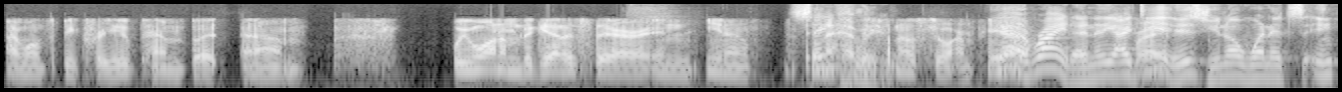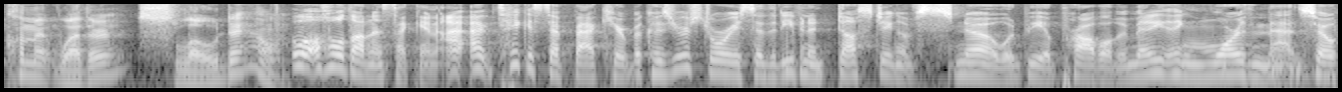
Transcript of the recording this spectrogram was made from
I won't speak for you, Pimm, but um, we want them to get us there in you know Safely. in a heavy snowstorm. Yeah. yeah. right. And the idea right. is, you know, when it's inclement weather, slow down. Well, hold on a second. I, I, take a step back here because your story said that even a dusting of snow would be a problem, and anything more than that. So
